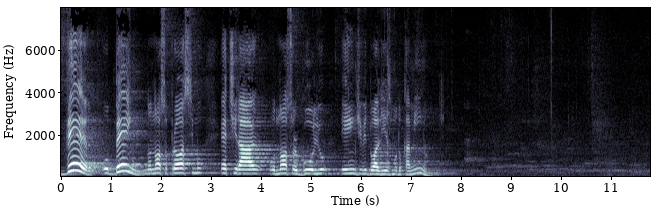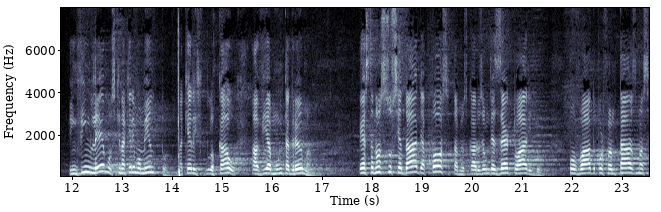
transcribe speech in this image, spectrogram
ver o bem no nosso próximo é tirar o nosso orgulho e individualismo do caminho. Enfim, lemos que naquele momento, naquele local, havia muita grama. Esta nossa sociedade apóstata, meus caros, é um deserto árido, povoado por fantasmas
